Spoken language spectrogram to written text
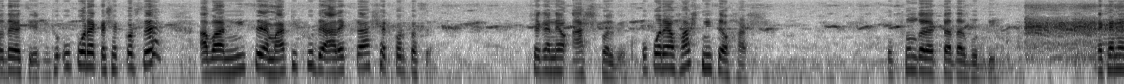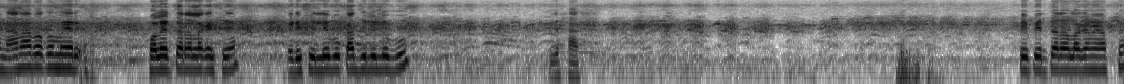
এগুলো দেখাচ্ছি এটা উপরে একটা শেড করছে, আবার নিচে মাটি খুদে আরেকটা শেড করতেছে। সেখানেও হাঁস ফেলবে। উপরেও হাঁস, নিচেও হাঁস। খুব সুন্দর একটা তার বুদ্ধি। এখানে নানা রকমের ফলের চারা লাগাইছে। এটি হচ্ছে লেবু, কাজুলি লেবু। হাঁস। পেঁপের চারা লাগানো আছে।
